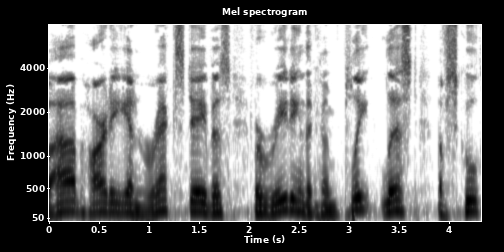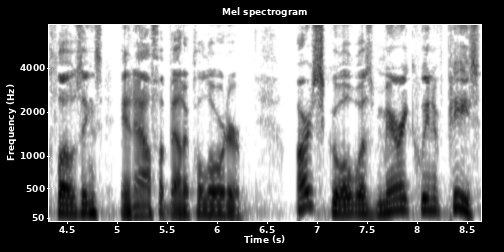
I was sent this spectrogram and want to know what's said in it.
Bob Hardy and Rex Davis were reading the complete list of school closings in alphabetical order. Our school was Mary Queen of Peace,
